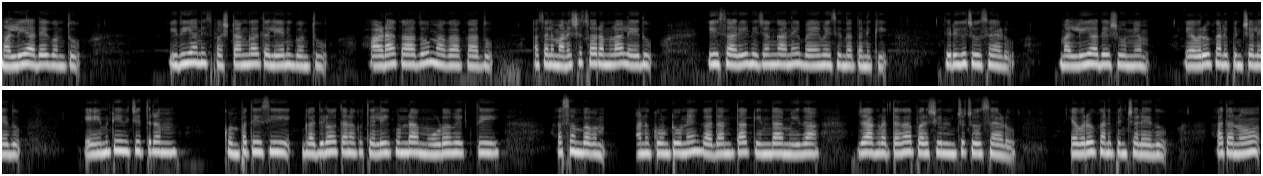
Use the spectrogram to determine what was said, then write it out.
మళ్ళీ అదే గొంతు. ఇది అని స్పష్టంగా తెలియని గొంతు. ఆడా కాదు మగా కాదు. అసలు మనిషి స్వరంలా లేదు. ఈసారి నిజంగానే భయమేసింది అతనికి. తిరిగి చూశాడు. మళ్ళీ అదే శూన్యం. ఎవరూ కనిపించలేదు. ఏమిటి విచిత్రం? కుంపతీసి గదిలో తనకు తెలియకుండా మూడో వ్యక్తి అసంభవం అనుకుంటూనే గదంతా కింద మీద జాగ్రత్తగా పరిశీలించి చూశాడు. ఎవరూ కనిపించలేదు. అతను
